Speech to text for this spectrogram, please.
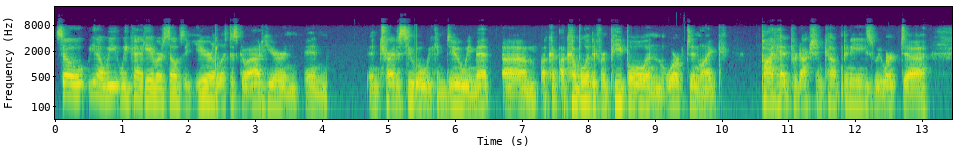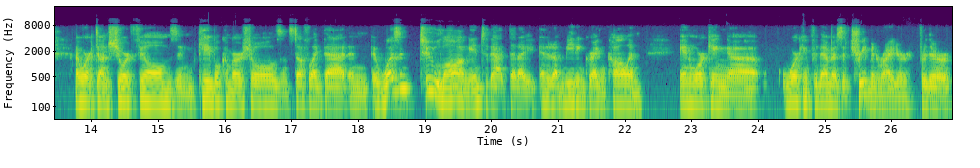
so you know, we we kind of gave ourselves a year. Let's just go out here and and and try to see what we can do. We met um, a, a, couple of different people and worked in like pothead production companies. We worked. Uh, I worked on short films and cable commercials and stuff like that. And it wasn't too long into that that I ended up meeting Greg and Colin and working uh, working for them as a treatment writer for their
